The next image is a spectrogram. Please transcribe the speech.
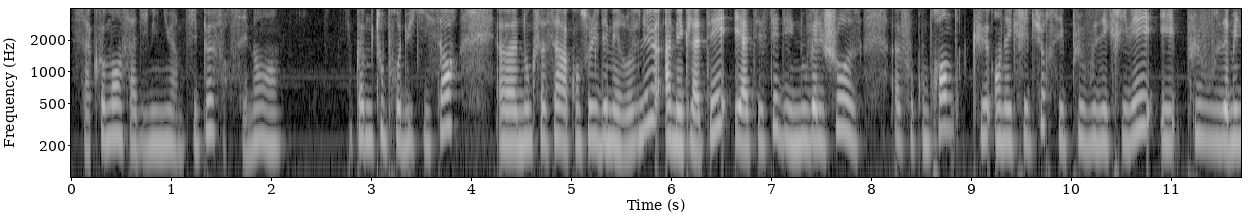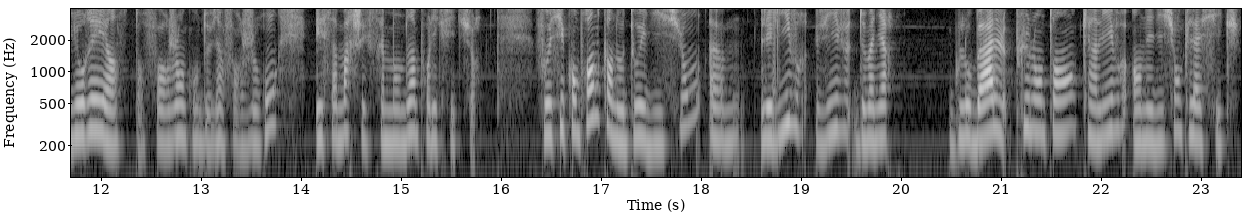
ça commence à diminuer un petit peu, forcément comme tout produit qui sort. Euh, donc ça sert à consolider mes revenus, à m'éclater et à tester des nouvelles choses. Il euh, faut comprendre qu'en écriture, c'est plus vous écrivez et plus vous améliorez. Hein. C'est en forgeant qu'on devient forgeron et ça marche extrêmement bien pour l'écriture. Il faut aussi comprendre qu'en auto-édition, euh, les livres vivent de manière globale plus longtemps qu'un livre en édition classique.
